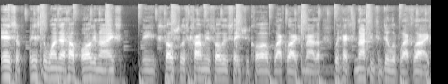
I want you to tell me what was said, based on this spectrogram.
Is is the one that helped organize the socialist communist organization called Black Lives Matter, which has nothing to do with Black Lives,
